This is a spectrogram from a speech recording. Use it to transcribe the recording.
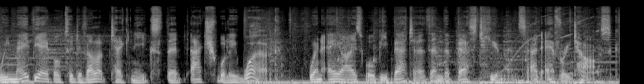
we may be able to develop techniques that actually work when AIs will be better than the best humans at every task.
